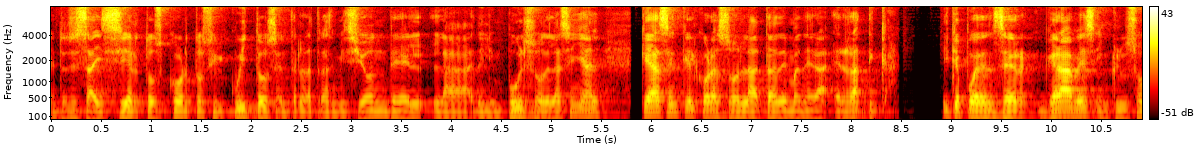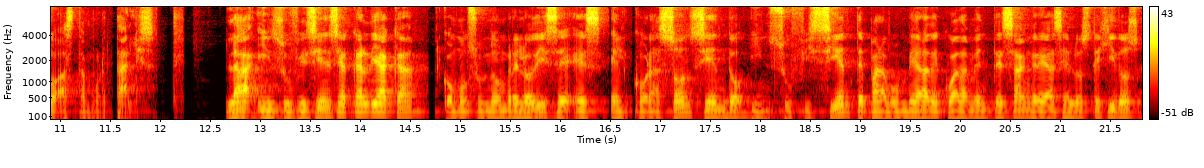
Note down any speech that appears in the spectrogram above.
Entonces hay ciertos cortocircuitos entre la transmisión del, del impulso de la señal que hacen que el corazón lata de manera errática y que pueden ser graves, incluso hasta mortales. La insuficiencia cardíaca, como su nombre lo dice, es el corazón siendo insuficiente para bombear adecuadamente sangre hacia los tejidos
